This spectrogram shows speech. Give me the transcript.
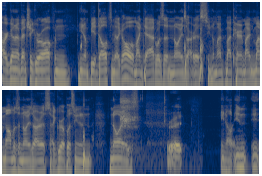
are going to eventually grow up and you know be adults and be like, oh, my dad was a noise artist. You know, my my parent, my my mom was a noise artist. I grew up listening to noise. Right. You know, in, in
